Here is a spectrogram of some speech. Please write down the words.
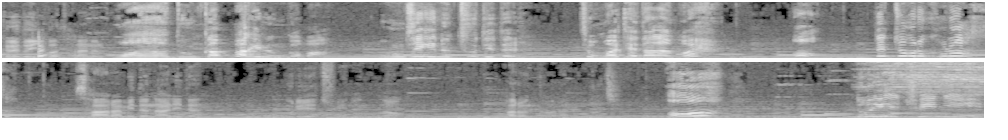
그래도 이것 하나는 와 눈 깜빡이는 거 봐 움직이는 투디들 정말 대단한걸? 어? 내 쪽으로 걸어왔어 사람이든 아니든 우리의 주인은 너. 바로 너라는 거지. 어? 너희의 주인이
